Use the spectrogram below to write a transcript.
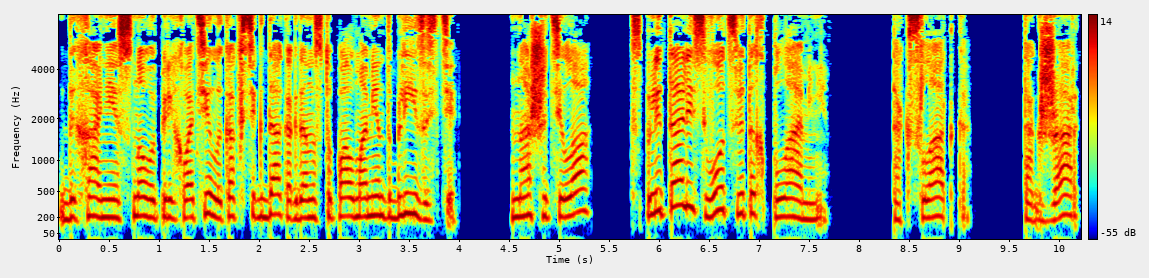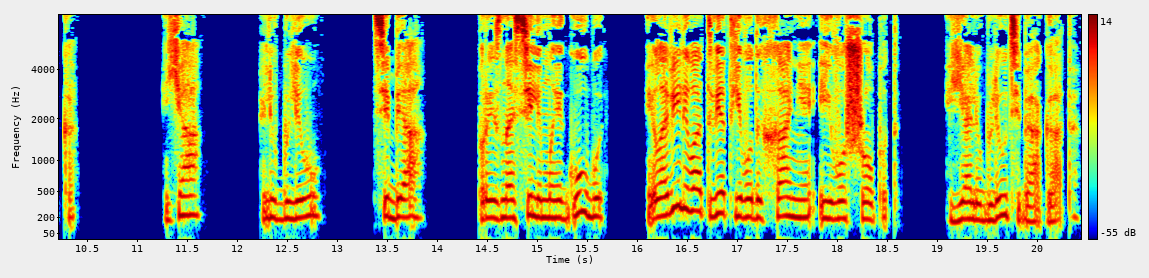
Дыхание снова перехватило, как всегда, когда наступал момент близости. Наши тела сплетались в отцветах пламени. Так сладко, так жарко. «Я люблю тебя», — произносили мои губы и ловили в ответ его дыхание и его шепот. «Я люблю тебя, Агата.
